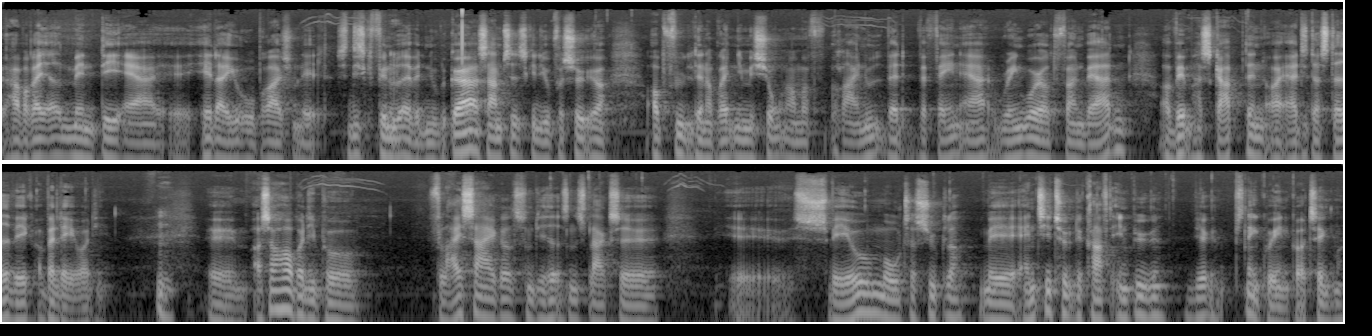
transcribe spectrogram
øh, havareret, men det er øh, heller ikke operationelt. Så de skal finde ud af, hvad de nu vil gøre, og samtidig skal de jo forsøge at opfylde den oprindelige mission om at regne ud, hvad, hvad fanden er Ringworld for en verden, og hvem har skabt den, og er de der stadigvæk, og hvad laver de? Mm. Øh, og så hopper de på flycycle, som de hedder, sådan en slags øh, øh, svævemotorcykler med antityngdekraft indbygget. Virker, sådan en kunne jeg egentlig godt tænke mig.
